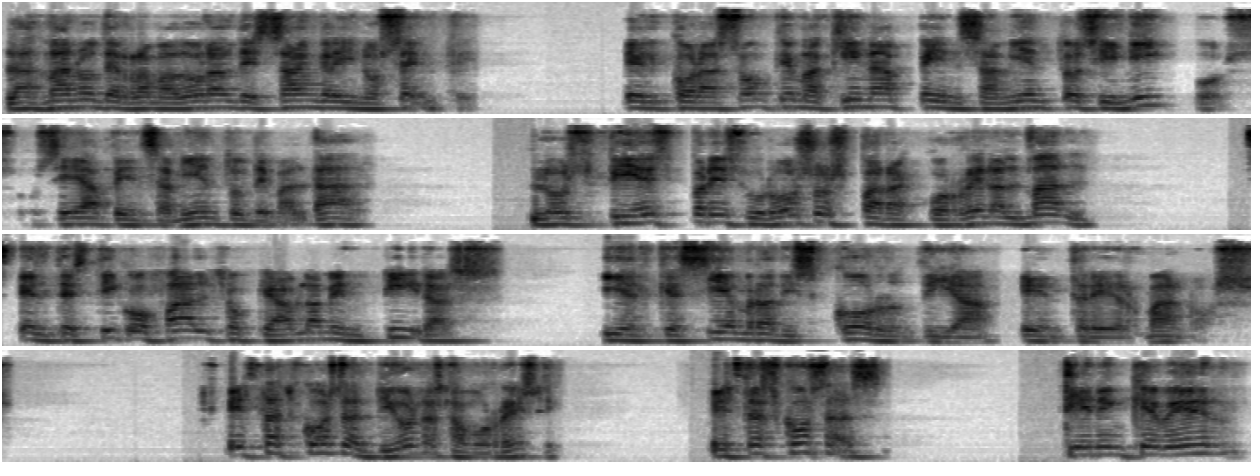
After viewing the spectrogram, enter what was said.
las manos derramadoras de sangre inocente, el corazón que maquina pensamientos inicuos, o sea, pensamientos de maldad, los pies presurosos para correr al mal, el testigo falso que habla mentiras y el que siembra discordia entre hermanos. Estas cosas Dios las aborrece. Estas cosas tienen que ver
